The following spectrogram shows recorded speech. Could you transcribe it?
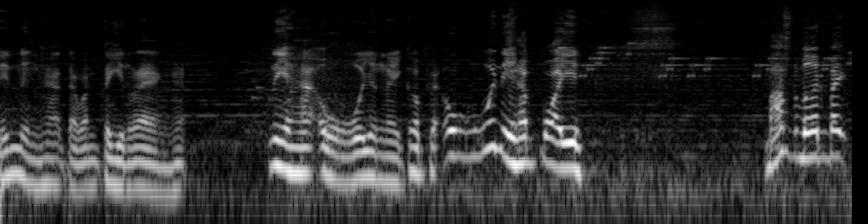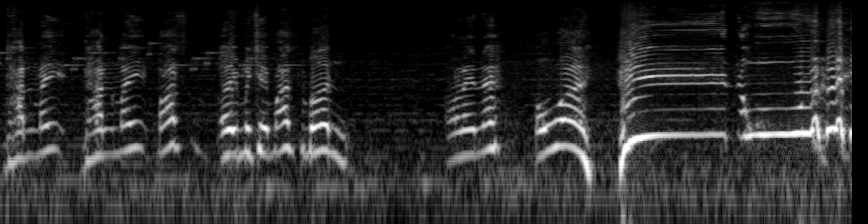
นิดนึงฮะ แต่มันตีแรงฮะนี่ฮะ โอ้โหยังไงก็แพ้โอ้โหนี่ครับปล่อยบัสเบิร์นไปทันไหมทันไหมบัสเอ้ยไม่ใช่บัสเบิร์นอะไรนะโอ้ยฮีทโอ้ย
